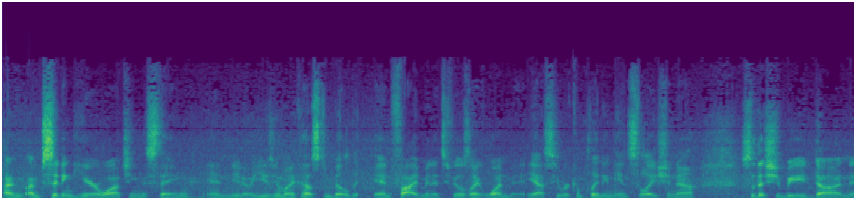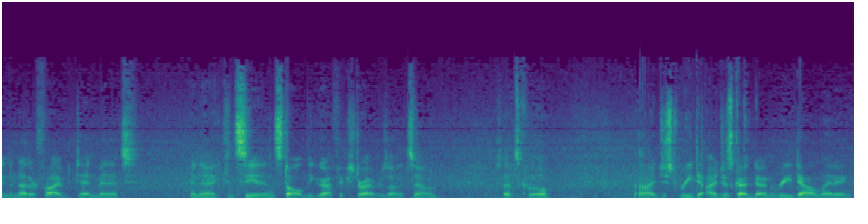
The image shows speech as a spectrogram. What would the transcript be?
I'm, I'm sitting here watching this thing and you know using my custom build and five minutes feels like one minute. Yeah see we're completing the installation now. So this should be done in another five to ten minutes and I can see it installed the graphics drivers on its own. So that's cool. Uh, I just re I just got done re-downloading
